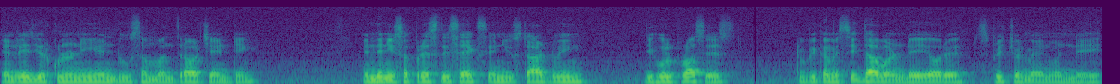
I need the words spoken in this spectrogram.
and raise your Kundalini and do some mantra or chanting, and then you suppress the sex and you start doing the whole process to become a Siddha one day or a spiritual man one day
